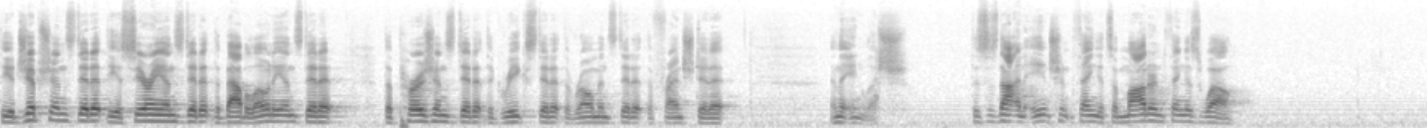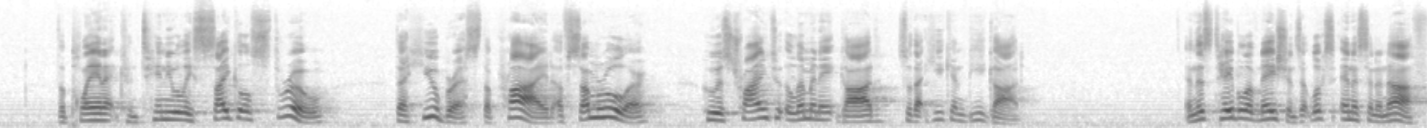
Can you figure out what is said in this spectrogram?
The Egyptians did it, the Assyrians did it, the Babylonians did it, the Persians did it, the Greeks did it, the Romans did it, the French did it, and the English. This is not an ancient thing, it's a modern thing as well the planet continually cycles through the hubris, the pride of some ruler who is trying to eliminate God so that he can be God. And this table of nations, it looks innocent enough,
